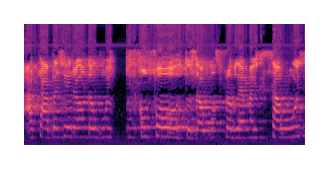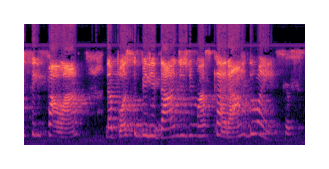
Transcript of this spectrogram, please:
acaba gerando alguns desconfortos, alguns problemas de saúde, sem falar da possibilidade de mascarar doenças.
